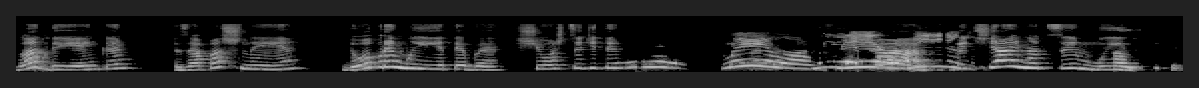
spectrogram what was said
гладеньке, запашне, добре миє тебе. Що ж це, діти? Мыло. Так, Мыло. звичайно, це мило, діти.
